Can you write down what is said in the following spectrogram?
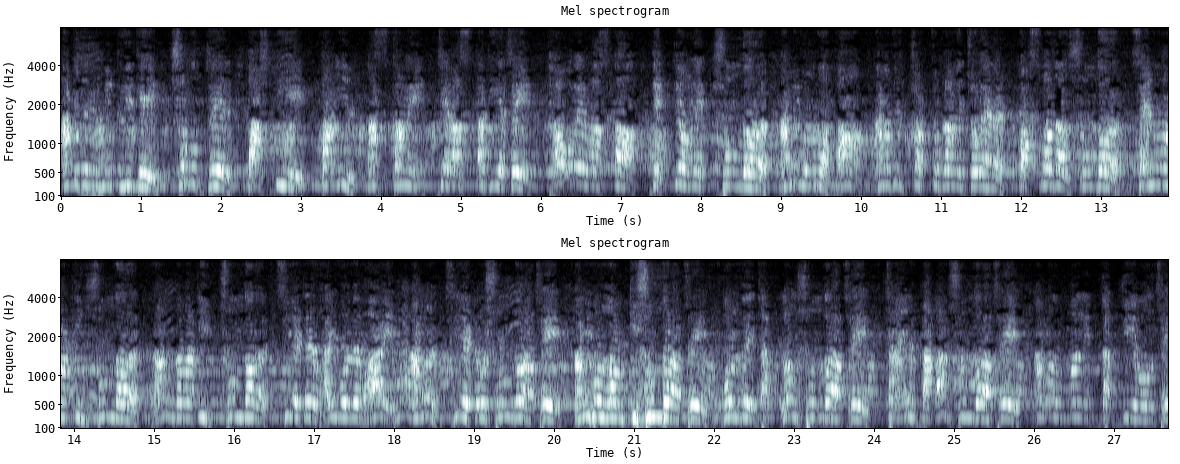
আমাদের নিকলিতে সমুদ্রের পাশ দিয়ে পানির মাঝখানে যে রাস্তা দিয়েছে হাওড়ের রাস্তা, দেখতে অনেক সুন্দর। আমি বলব হ্যাঁ আমাদের চট্টগ্রামে চলেন, কক্সবাজার সুন্দর, সেন্ট মার্টিন সুন্দর, রাঙ্গামাটি সুন্দর। সিলেটের ভাই বলবে, ভাই, আমার সিলেটেও সুন্দর আছে। আমি বললাম, কি সুন্দর আছে? বলবে, জাফলং সুন্দর আছে, চায়ের বাগান সুন্দর আছে। আমার মালিক ডাক দিয়ে বলছে,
